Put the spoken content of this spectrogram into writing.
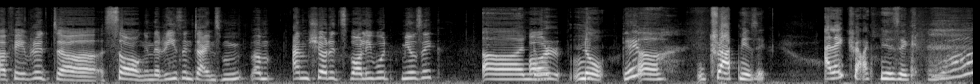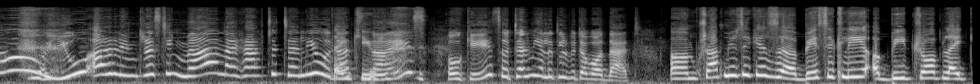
uh, favorite uh, song in the recent times? M- um, I'm sure it's Bollywood music. Uh, no, Or- no. Then? Uh, trap music. I like trap music. Wow, you are an interesting man. I have to tell you. Thank That's you. nice. Okay, so tell me a little bit about that. Um, trap music is uh, basically a beat drop. Like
